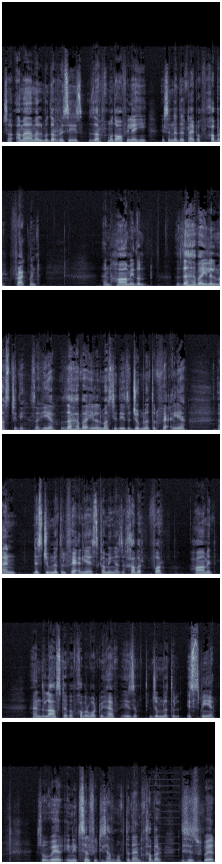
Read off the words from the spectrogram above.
So Amamal Mudarrisi is Zarf mudafilahi is another type of khabar fragment. And Hamidun Zahaba ilal masjidi. So here Zahaba ilal masjidi is a Jumlatul Fa'liya and this Jumlatul Fa'liya is coming as a khabar for Hamid and the last type of khabar what we have is jumlatul ismiya. So where in itself it is have mubtada and khabar this is where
